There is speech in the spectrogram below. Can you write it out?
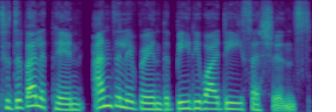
to developing and delivering the BDYD sessions.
